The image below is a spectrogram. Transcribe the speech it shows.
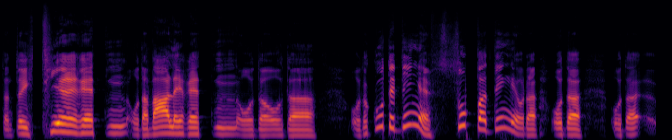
dann durch Tiere retten oder Wale retten oder, oder, oder gute Dinge, super Dinge oder, oder, oder äh,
